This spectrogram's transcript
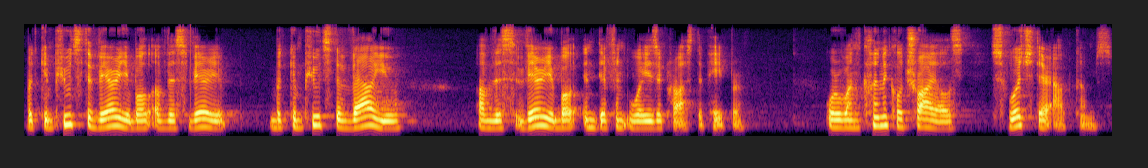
but computes the variable of this variable but computes the value of this variable in different ways across the paper or when clinical trials switch their outcomes.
